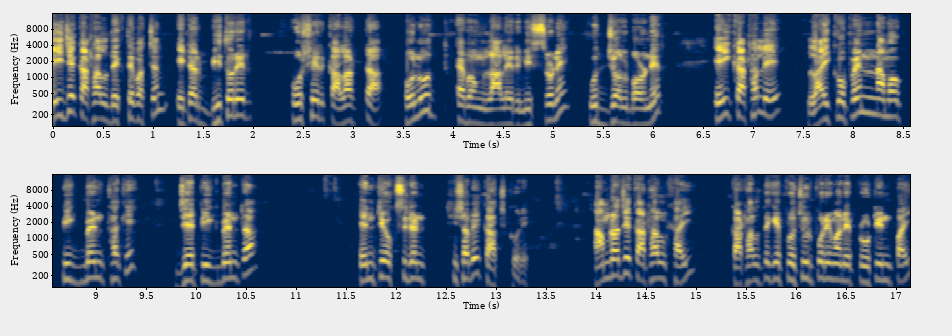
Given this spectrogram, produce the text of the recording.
এই যে কাঁঠাল দেখতে পাচ্ছেন, এটার ভিতরের কোষের কালারটা হলুদ এবং লালের মিশ্রণে উজ্জ্বল বর্ণের এই কাঁঠালে লাইকোপেন নামক পিগমেন্ট থাকে, যে পিগমেন্টটা অ্যান্টিঅক্সিডেন্ট হিসাবে কাজ করে। আমরা যে কাঁঠাল খাই, কাঁঠাল থেকে প্রচুর পরিমাণে প্রোটিন পাই,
